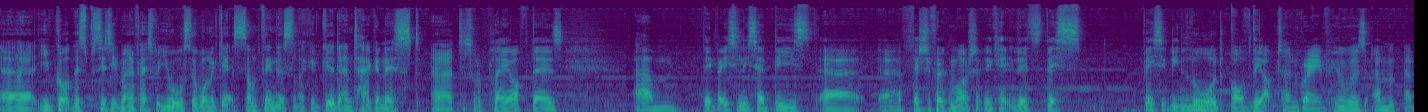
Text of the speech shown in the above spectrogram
uh, you've got this city manifest, but you also want to get something that's like a good antagonist uh, to sort of play off. There's um, they basically said these uh, uh, Fisher folk March. This this basically Lord of the Upturned Grave, who was a, a,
